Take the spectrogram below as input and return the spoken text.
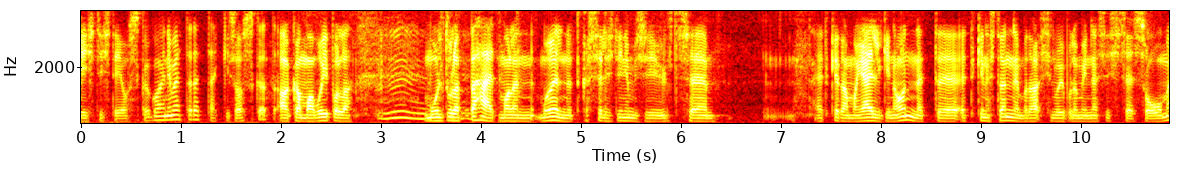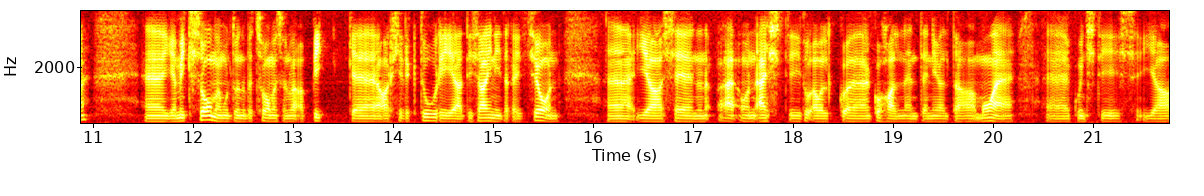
Eestist ei oska kohe nimetada, et äkki sa oskad, aga ma võib-olla mm., mul tuleb pähe, et ma olen mõelnud, kas selliseid inimesi üldse et keda ma jälgin, on, et, et kindlasti on ja ma tahaksin võib-olla minna siis Soome. ja miks Soome, mulle tundub, et Soomes on väga pikk eh, arhitektuuri ja disaini traditsioon eh, ja see on, on hästi tugevalt kohal nende nii-öelda moekunstis eh, ja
